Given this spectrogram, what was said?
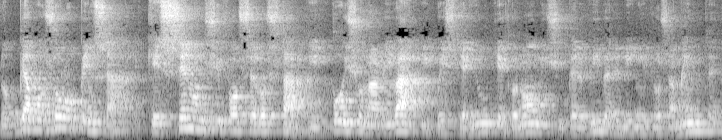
Dobbiamo solo pensare che se non ci fossero stati, poi sono arrivati questi aiuti economici per vivere dignitosamente,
